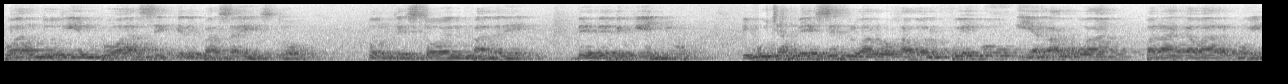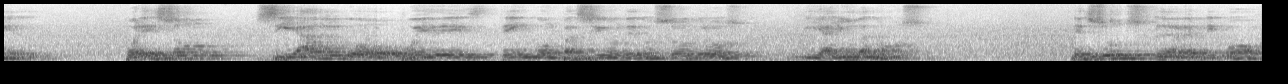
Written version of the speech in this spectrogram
¿cuánto tiempo hace que le pasa esto? Contestó el Padre, desde pequeño y muchas veces lo ha arrojado al fuego y al agua para acabar con él. Por eso, si algo puedes, ten compasión de nosotros y ayúdanos. Jesús le replicó,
